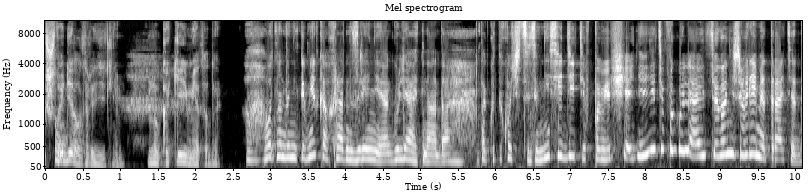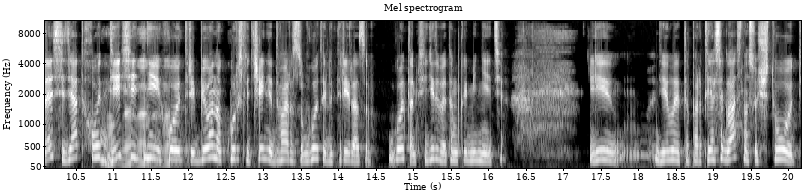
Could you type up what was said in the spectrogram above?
Что вот. делать родителям? Ну, какие методы? Вот надо не кабинет охраны зрения, а гулять надо. Так вот и хочется. Не сидите в помещении, идите погуляйте. Но они же время тратят, да? Сидят, ходят ну, 10 да, дней, да, да, ходит да. ребенок, курс лечения два раза в год или три раза в год, там сидит в этом кабинете и делает аппарат. Я согласна, существуют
